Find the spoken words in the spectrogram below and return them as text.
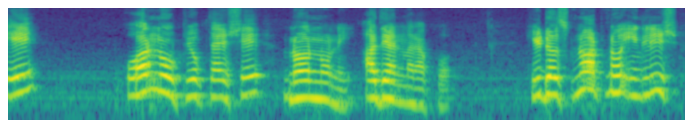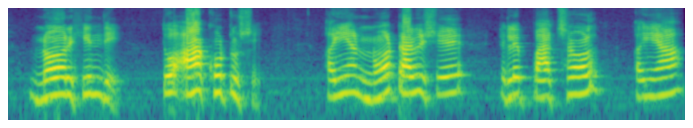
એ ઓરનો ઉપયોગ થાય છે, નોરનો નહીં. આ ધ્યાનમાં રાખો. He does not know English nor Hindi તો આ ખોટું છે. અહીંયા નોટ આવી છે એટલે પાછળ અહીંયા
